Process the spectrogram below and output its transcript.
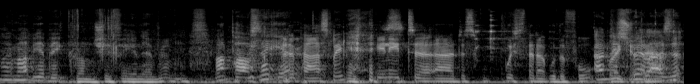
Well, it might be a bit crunchy for you, Deborah. Right, parsley, yeah. Bit of parsley. You need to uh, just whisk that up with a fork. I just realised that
